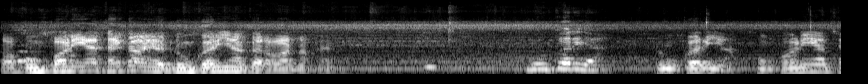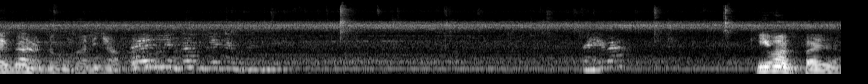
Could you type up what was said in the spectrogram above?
તો કુંભણિયા થઈ ગયા ડુંગરિયા કરવાના છે. ડુંગરિયા? ડુંગરિયા. કુંભણિયા થઈ ગયા ડુંગરિયા કરવાના. કેવા ભાઈ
